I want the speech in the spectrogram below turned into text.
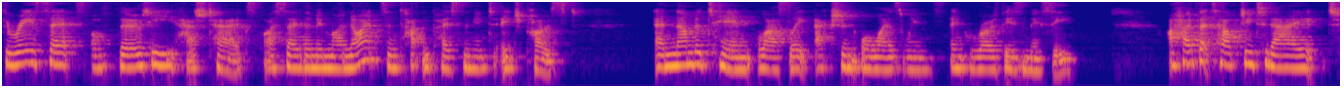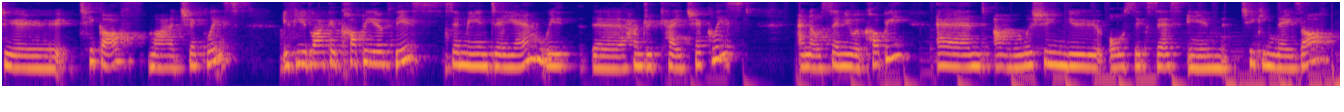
three sets of 30 hashtags. I save them in my notes and cut and paste them into each post. And number 10, lastly, action always wins and growth is messy. I hope that's helped you today to tick off my checklist. If you'd like a copy of this, send me a DM with the 100K checklist and I'll send you a copy. And I'm wishing you all success in ticking these off.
